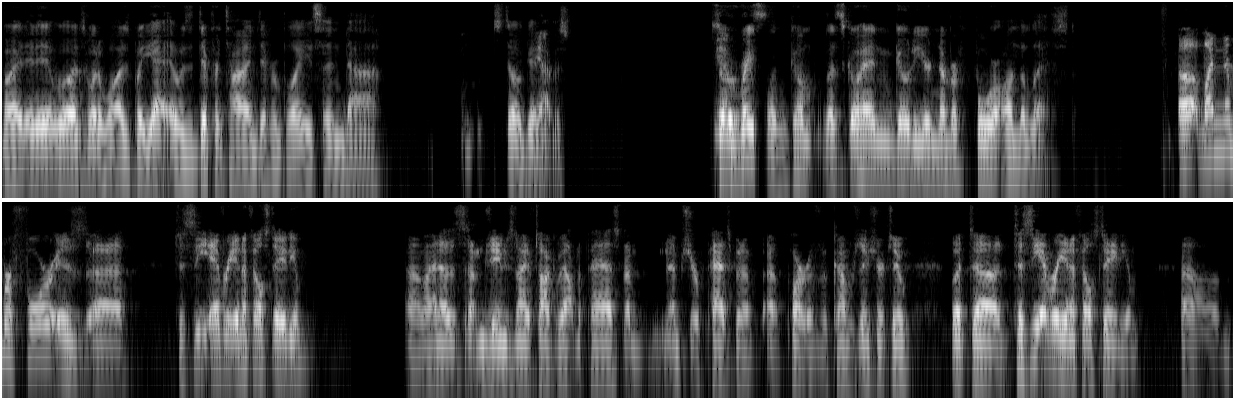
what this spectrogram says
but it, it was what it was. But yeah, it was a different time, different place, and uh still a good Yeah. atmosphere. So, Raistlin, come. Let's go ahead and go to your number four on the list. Uh, my number four is uh, to see every NFL stadium. Um, I know that's something James and I have talked about in the past. I'm, I'm sure Pat's been a, a part of a conversation or two, but uh, to see every NFL stadium, um,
